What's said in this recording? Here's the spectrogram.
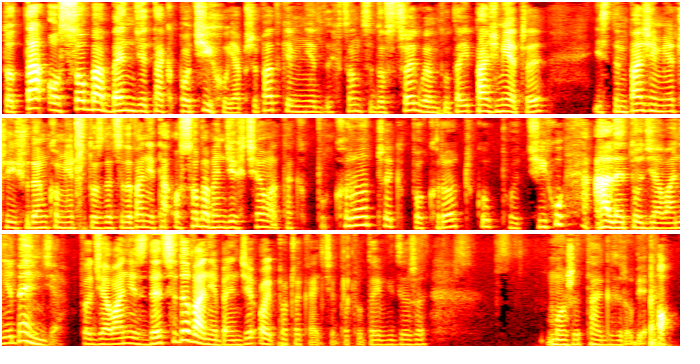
to ta osoba będzie tak po cichu. Ja przypadkiem nie chcący dostrzegłem tutaj paź mieczy i z tym paziem mieczy i siódemką mieczy to zdecydowanie ta osoba będzie chciała tak po kroczek, po kroczku, po cichu, ale to działanie będzie. To działanie zdecydowanie będzie. Oj, poczekajcie, bo tutaj widzę, że może tak zrobię. O,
